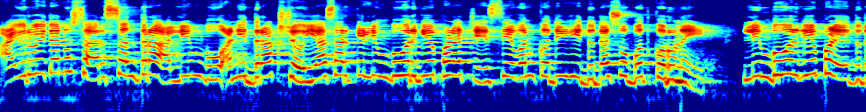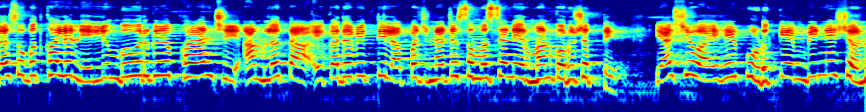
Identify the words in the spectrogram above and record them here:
आयुर्वेदानुसार संत्रा लिंबू आणि द्राक्ष यासारखे लिंबूवर्गीय फळाचे सेवन कधीही दुधासोबत करू नये. लिंबूवर्गीय फळे दुधासोबत खाल्ल्याने लिंबूवर्गीय फळांची आम्लता एखाद्या व्यक्तीला पचनाच्या समस्या निर्माण करू शकते. याशिवाय हे फूड कॅम्बिनेशन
